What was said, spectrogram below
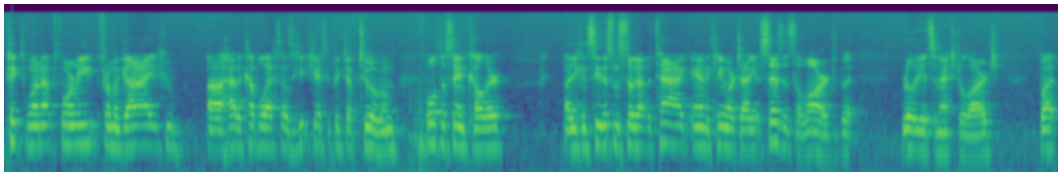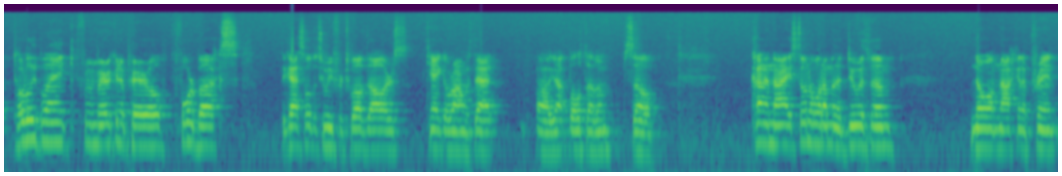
picked one up for me from a guy who uh, had a couple XLs. He, she actually picked up two of them, both the same color. Uh, you can see this one still got the tag and the Kmart tag. It says it's a large, but really it's an extra large. But totally blank from American Apparel, four bucks. The guy sold it to me for $12. Can't go wrong with that. Uh, got both of them. So kind of nice. Don't know what I'm going to do with them. No, I'm not going to print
